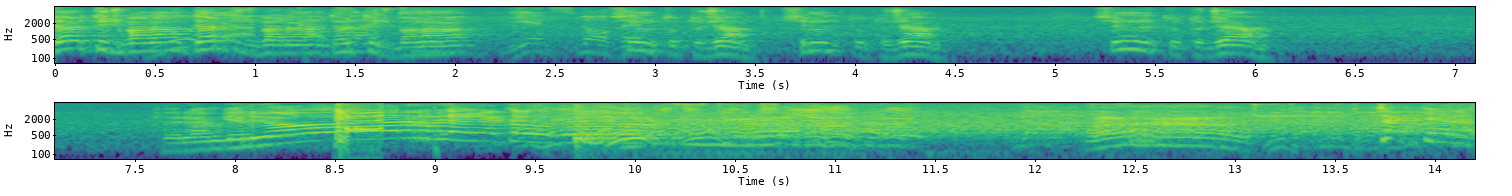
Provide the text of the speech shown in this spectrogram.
4-3 bana, Nur 4-3 er bana, kann 4-3 sein bana. Şimdi tutacağım. Şimdi tutacağım. Şimdi tutacağım. Kerem geliyor ve yakaladı. Çak Kerem.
